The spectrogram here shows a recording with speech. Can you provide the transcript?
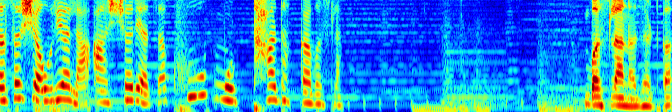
तसं शौर्याला आश्चर्याचा खूप मोठा धक्का बसला. बसला ना झटका.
